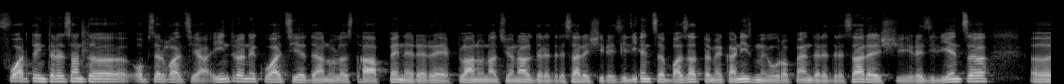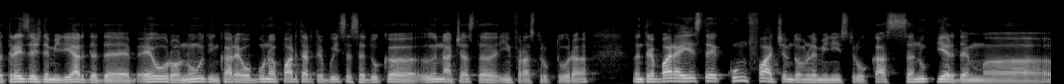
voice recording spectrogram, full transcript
Foarte interesantă observația. Intră în ecuație de anul ăsta PNRR, Planul Național de Redresare și Reziliență, bazat pe mecanismul european de redresare și reziliență, 30 uh, de miliarde de euro, nu, din care o bună parte ar trebui să se ducă în această infrastructură. Întrebarea este cum facem, domnule ministru, ca să nu pierdem uh,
